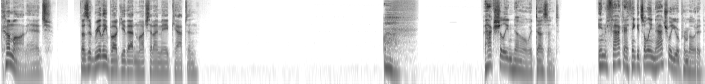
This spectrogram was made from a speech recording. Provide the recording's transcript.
come on, Edge. Does it really bug you that much that I made captain? Actually, no, it doesn't. In fact, I think it's only natural you were promoted.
